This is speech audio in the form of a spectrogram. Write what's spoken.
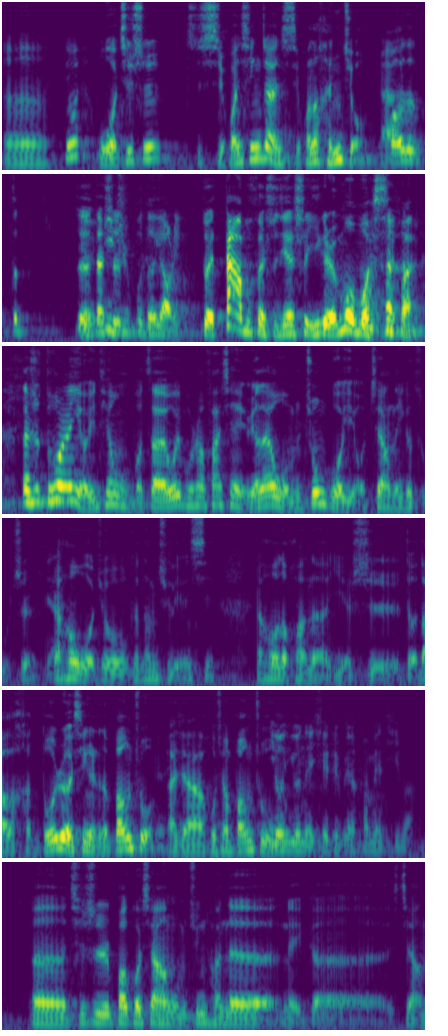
呃，因为我其实喜欢星战，喜欢了很久，啊包的的。呃，但是一直不得要领。对，大部分时间是一个人默默喜欢，但是突然有一天，我在微博上发现，原来我们中国有这样的一个组织，然后我就跟他们去联系，然后的话呢，也是得到了很多热心人的帮助，大家互相帮助。有有哪些这边方便提吗？呃，其实包括像我们军团的那个像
